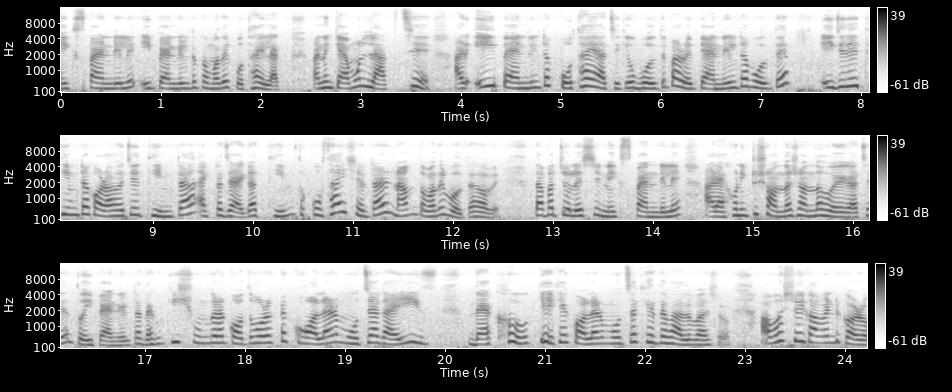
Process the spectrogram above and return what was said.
নেক্সট প্যান্ডেলে। এই প্যান্ডেলটা তোমাদের কোথায় লাগ মানে কেমন লাগছে? আর এই প্যান্ডেলটা কোথায় আছে? কেউ বলতে পারবে প্যান্ডেলটা বলতে এই যে যে থিমটা করা হয়েছে, এই থিমটা একটা জায়গার থিম তো কোথায় সেটার নাম তোমাদের বলতে হবে। তারপর চলে এসছি নেক্সট প্যান্ডেলে। আর এখন একটু সন্ধ্যা সন্ধ্যা হয়ে গেছে, তো এই প্যান্ডেলটা দেখো কি সুন্দর আর কত বড় একটা কলার মোচা গাইস দেখো কে কে কলার মোচা খেতে ভালোবাসো। অবশ্যই কমেন্ট করো,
